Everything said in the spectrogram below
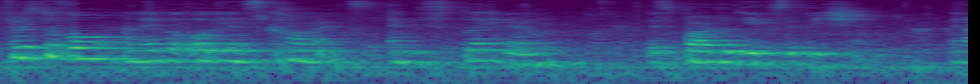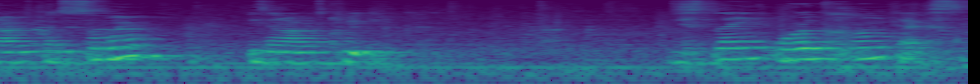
First of all, enable audience comments and display them as part of the exhibition. An art consumer is an art critic. Displaying work context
